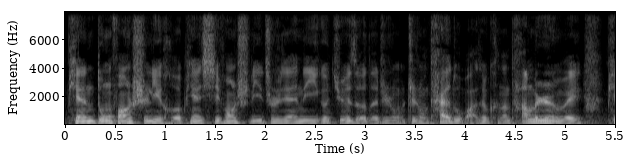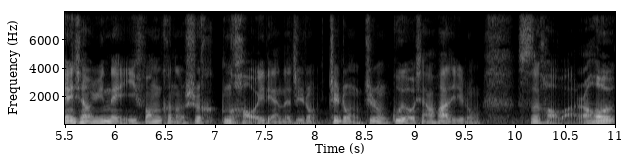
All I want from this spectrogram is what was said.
偏东方势力和偏西方势力之间的一个抉择的这种这种态度吧。就可能他们认为偏向于哪一方可能是更好一点的这种这种这种固有想法的一种思考吧。然后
